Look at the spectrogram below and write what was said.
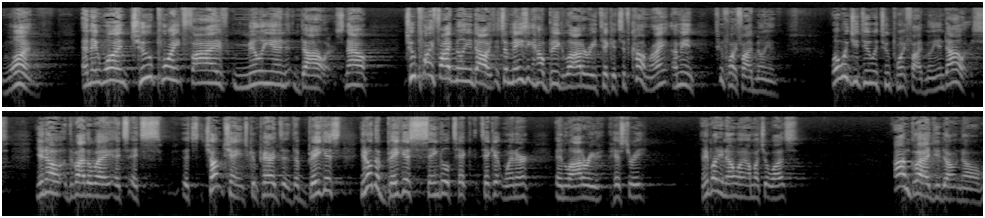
won. And they won $2.5 million. Now, $2.5 million, it's amazing how big lottery tickets have come, right? I mean, 2.5 million. What would you do with $2.5 million? You know, by the way, it's, it's it's chump change compared to the biggest, you know the biggest single tic- ticket winner in lottery history? Anybody know how much it was? I'm glad you don't know.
